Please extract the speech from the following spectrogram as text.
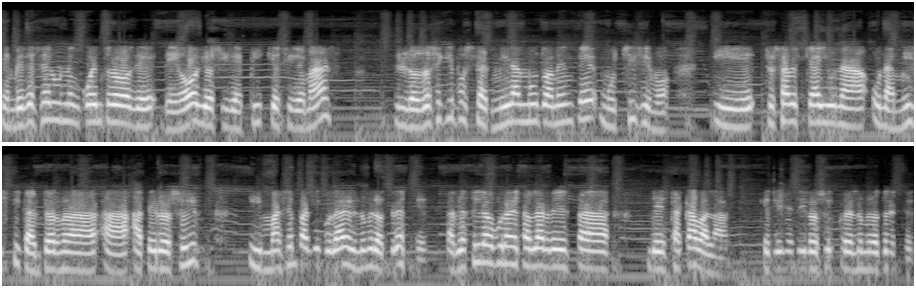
en vez de ser un encuentro de, de odios y de piques y demás, los dos equipos se admiran mutuamente muchísimo. Y tú sabes que hay una, una mística en torno a, a- a Taylor Swift y más en particular el número 13. ¿Habías oído alguna vez hablar de esta, de esta cábala que tiene Taylor Swift por el número 13?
